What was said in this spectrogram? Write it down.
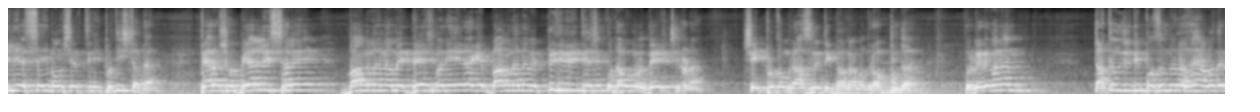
ইলিয়াস সেই বংশের তিনি প্রতিষ্ঠাতা। তেরোশো বিয়াল্লিশ সালে বাংলা নামে দেশ বানিয়ে, এর আগে বাংলা নামে পৃথিবীর ইতিহাসে কোথাও কোনো দেশ ছিল না। সেই প্রথম রাজনৈতিক ভাবে আমাদের অভ্যুদয়। ওটারে বানান। তাতেও যদি পছন্দ না হয়, আমাদের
